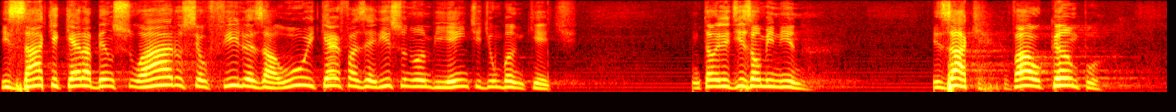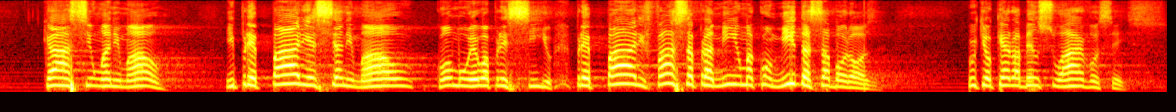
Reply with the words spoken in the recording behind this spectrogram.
Isaac quer abençoar o seu filho Esaú e quer fazer isso no ambiente de um banquete. Então ele diz ao menino: Isaac, vá ao campo, casse um animal e prepare esse animal como eu aprecio. Prepare, faça para mim uma comida saborosa, porque eu quero abençoar vocês.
